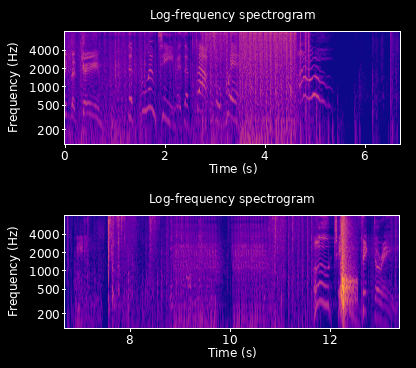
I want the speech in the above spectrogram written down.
Losing the game. The blue team is about to win. Blue team victory.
